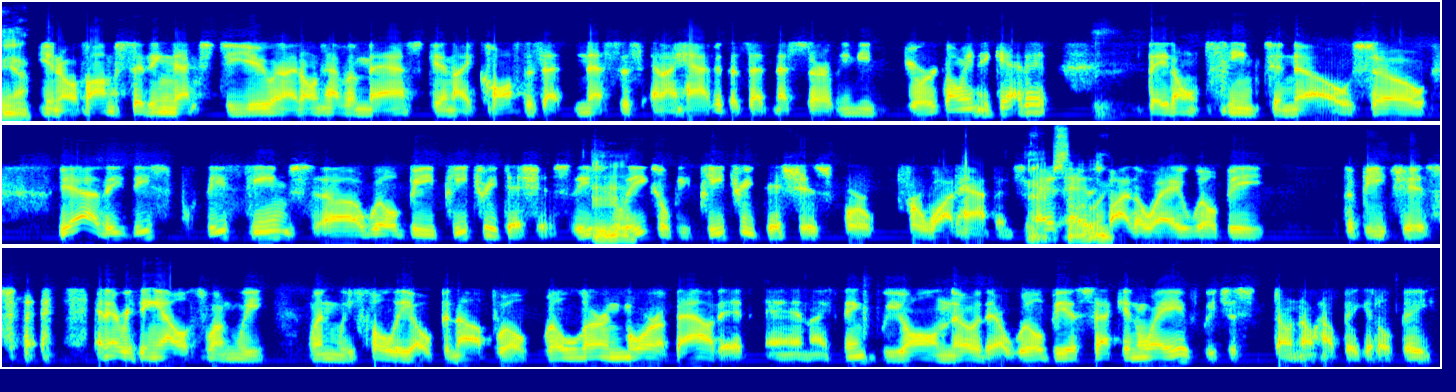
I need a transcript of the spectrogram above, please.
yeah. You know, if I'm sitting next to you and I don't have a mask and I cough, does that necess- and I have it, does that necessarily mean you're going to get it? They don't seem to know. So, yeah, the, these these teams uh, will be petri dishes. These mm-hmm. leagues will be petri dishes for for what happens. Absolutely. As, by the way, will be the beaches and everything else when we when we fully open up. We'll we'll learn more about it, and I think we all know there will be a second wave. We just don't know how big it'll be.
